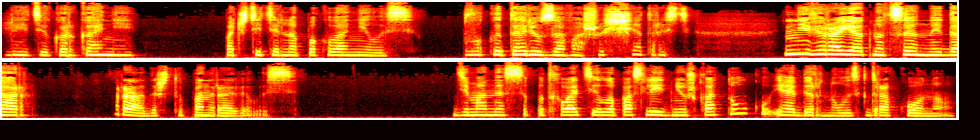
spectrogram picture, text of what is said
«Леди Горгани», — почтительно поклонилась, — «благодарю за вашу щедрость. Невероятно ценный дар. Рада, что понравилось». Демонесса подхватила последнюю шкатулку и обернулась к дракону.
